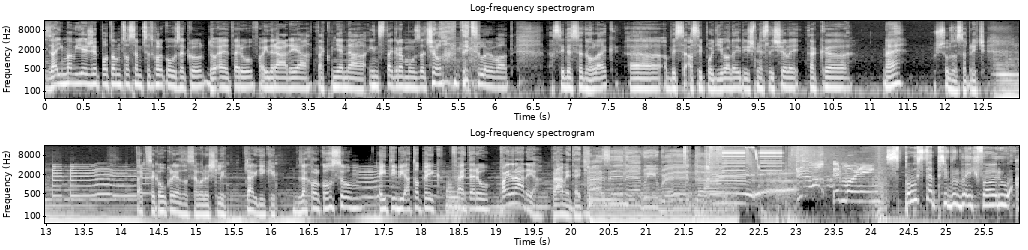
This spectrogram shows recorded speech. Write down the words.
Zajímavý je, že po tom, co jsem před chvilkou řekl do éteru Fine Rádia, tak mě na Instagramu začalo teď sledovat asi 10 holek, uh, aby se asi podívali, když mě slyšeli, tak uh, ne, už jsou zase pryč. Tak se koukli a zase odešli. Tak díky. Za chvilku 8, ATB Atopic v éteru Fine Rádia. Právě teď. Good morning. Spousta přibulbých fórů a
